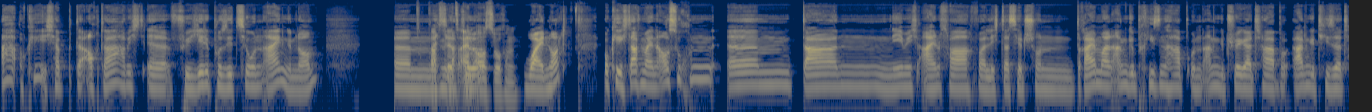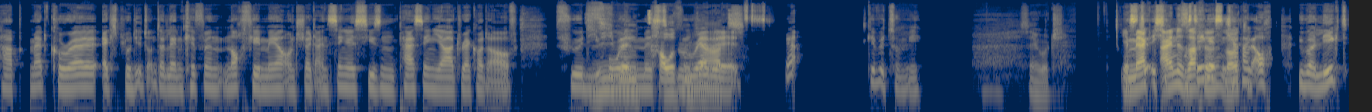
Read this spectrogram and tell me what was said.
Ah, okay, ich habe da auch da habe ich, äh, für jede Position einen genommen, ähm, Darfst mir dir jetzt einen dachte: aussuchen. „Why not?“ Okay, ich darf mir einen aussuchen. Ähm, dann nehme ich einfach, weil ich das jetzt schon dreimal angepriesen habe und angetriggert habe angeteasert habe, Matt Corral explodiert unter Lane Kiffin noch viel mehr und stellt einen Single-Season-Passing-Yard-Record auf für die Ole Miss 7.000 Yards. Rebels. Ja, give it to me. Sehr gut. Ihr Müsste merkt ich eine das Sache, ist, ich habe halt auch überlegt,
